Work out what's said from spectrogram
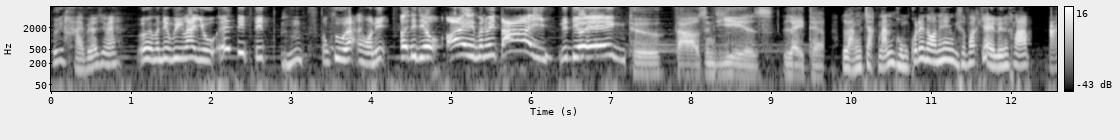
เฮ้ยหายไปแล้วใช่ไหมเอ้ยมันยังวิ่งไล่อยู่ เอ้ยติดติดอื้อหือต้องสู้แล้วในวันนี้ เอ้ยนิดเดียวเอ้ยมันไม่ตายนิดเดียวเอง 2,000 years later. หลังจากนั้นผมก็ได้นอนแห้งไปสักพักใหญ่เลยนะครับอ่า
